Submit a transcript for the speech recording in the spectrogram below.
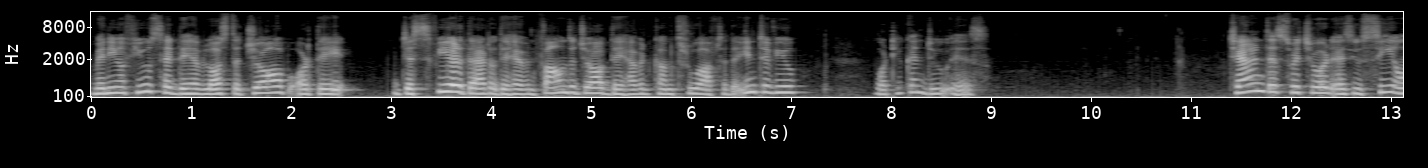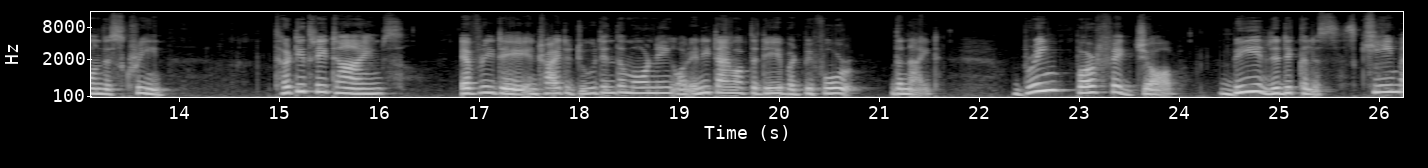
many of you said they have lost the job or they just fear that or they haven't found the job, they haven't come through after the interview. What you can do is Chant this switch word as you see on the screen 33 times every day and try to do it in the morning or any time of the day but before the night. Bring perfect job. Be ridiculous. Scheme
